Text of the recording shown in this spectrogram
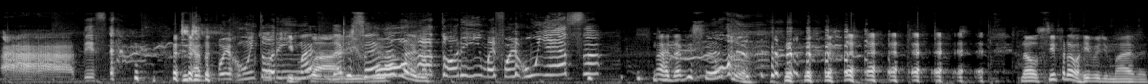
Ah. Piada foi ruim, Torinho. Mas deve ser, né? Porra, Torinho, mas foi ruim essa. Mas deve ser, pô. Não, o Cifra é horrível demais, velho.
